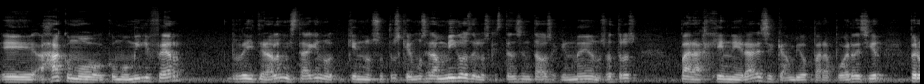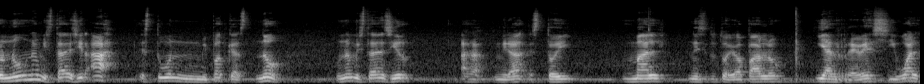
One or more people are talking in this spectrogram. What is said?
eh, ajá, como, como Mili Fer, reiterar la amistad que, no- que nosotros queremos ser amigos de los que están sentados aquí en medio de nosotros para generar ese cambio, para poder decir, pero no una amistad de decir, ah, estuvo en mi podcast. No, una amistad de decir, ah, mira, estoy mal, necesito tu ayuda, Pablo. Y al revés, igual.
